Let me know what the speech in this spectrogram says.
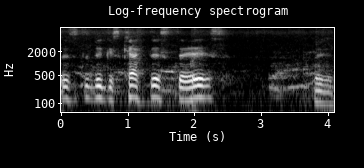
This is the biggest cactus there is. Wait.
